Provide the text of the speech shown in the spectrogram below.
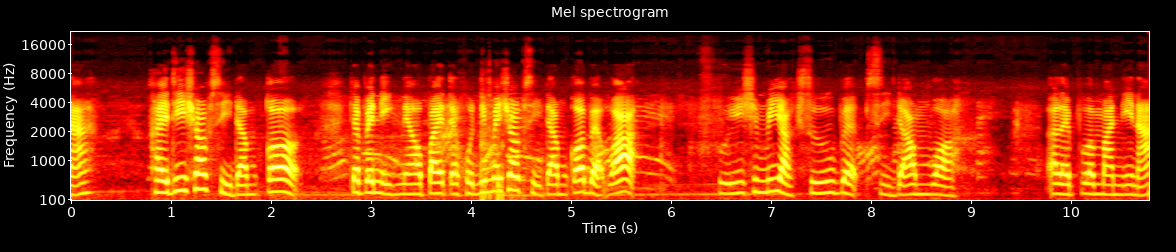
นะ ใครที่ชอบสีดำก็จะเป็นอีกแนวไป แต่คนที่ไม่ชอบสีดำก็แบบว่าเฮ้ยฉันไม่อยากซื้อแบบสีดำว่ะ อะไรประมาณนี้นะ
